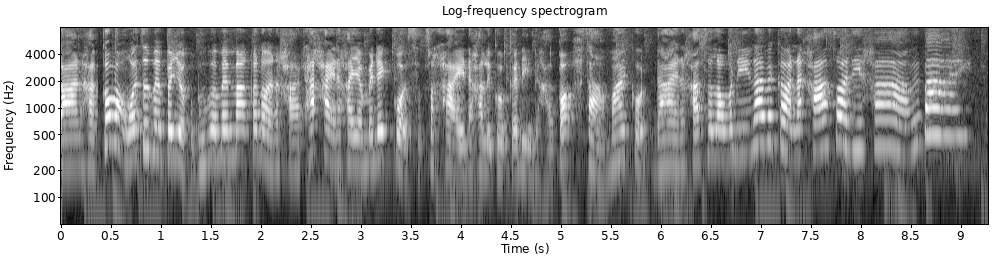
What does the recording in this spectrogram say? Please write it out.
บ้างนะคะก็หวังว่าจะเป็นประโยชน์กับเพื่อนๆไม่มากก็น้อยนะคะ ถ้าใครนะคะยังไม่ได้กด subscribe นะคะ หรือกดกระดิ่งนะคะ ก็สามารถกดได้นะคะสำหรับวันนี้ลาไปก่อนนะคะ สวัสดีค่ะบ๊ายบาย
